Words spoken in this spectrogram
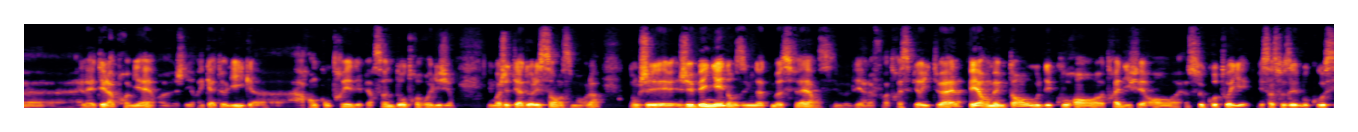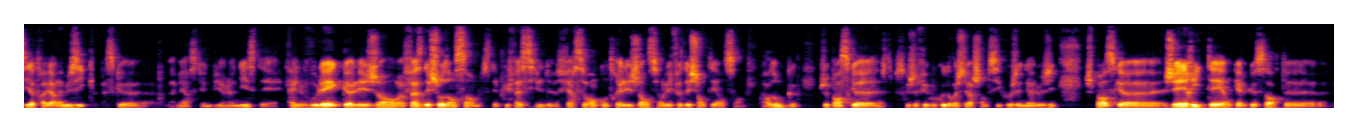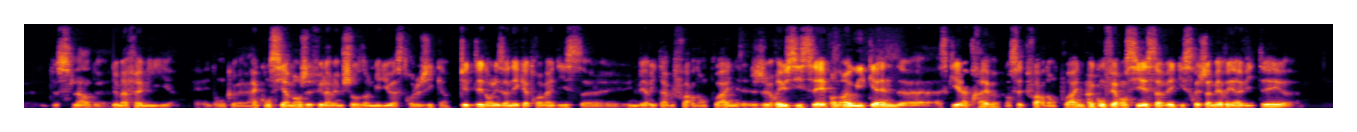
elle a été la première, euh, je dirais, catholique à, rencontrer des personnes d'autres religions. Et moi, j'étais adolescent à ce moment-là, donc j'ai baigné dans une atmosphère, si vous voulez, à la fois très spirituelle et en même temps où des courants euh, très différents euh, se côtoyaient. Et ça se faisait beaucoup aussi à travers la musique, parce que mère, c'était une violoniste et elle voulait que les gens fassent des choses ensemble. C'était plus facile de faire se rencontrer les gens si on les faisait chanter ensemble. Alors donc, je pense que, parce que je fais beaucoup de recherches en psychogénéalogie, je pense que j'ai hérité en quelque sorte euh, de cela de ma famille. Et donc, euh, inconsciemment, j'ai fait la même chose dans le milieu astrologique, hein, qui était dans les années 90 euh, une véritable foire d'empoigne. Je réussissais pendant un week-end euh, à ce qui est la trêve dans cette foire d'empoigne. Un conférencier savait qu'il serait jamais réinvité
